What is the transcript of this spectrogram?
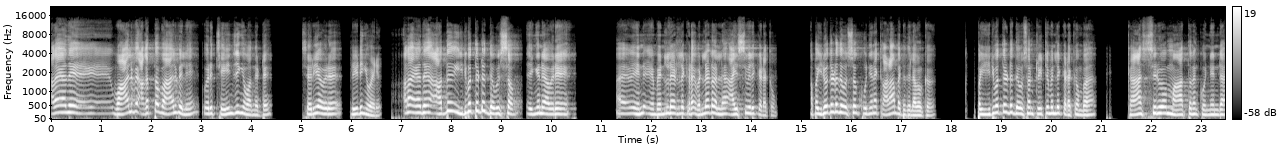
അതായത് വാൽവ് അകത്തെ വാൽവിൽ ഒരു ചേഞ്ചിങ് വന്നിട്ട് ചെറിയ ഒരു ബ്ലീഡിങ് വരും. അതായത് അത് ഇരുപത്തെട്ട് ദിവസം ഇങ്ങനെ അവർ വെന്റിലേറ്ററിൽ കിട വെന്റിലേറ്ററല്ല ഐ സിയുവിൽ കിടക്കും. അപ്പോൾ ഇരുപത്തെട്ട് ദിവസം കുഞ്ഞിനെ കാണാൻ പറ്റത്തില്ല അവർക്ക് അപ്പോൾ ഇരുപത്തെട്ട് ദിവസം ട്രീറ്റ്മെന്റിൽ കിടക്കുമ്പോൾ കാശുരൂപം മാത്രം കുഞ്ഞിന്റെ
